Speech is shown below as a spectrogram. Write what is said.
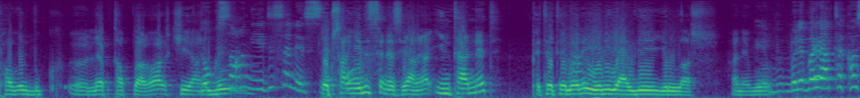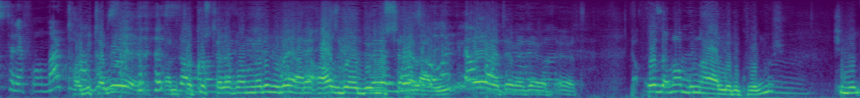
PowerBook e, laptoplar var ki yani bu 97 senesi. 97 senesi yani internet PTT'lere yeni geldiği yıllar. Hani bu O- Böyle bayağı takas telefonlar Tabii kullandığımız tabii. Yani takus zamanlar. telefonları bile yani az gördüğümüz falan Evet evet evet evet. Ya o zaman bunun hayalleri kurulmuş. Hmm. Şimdi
